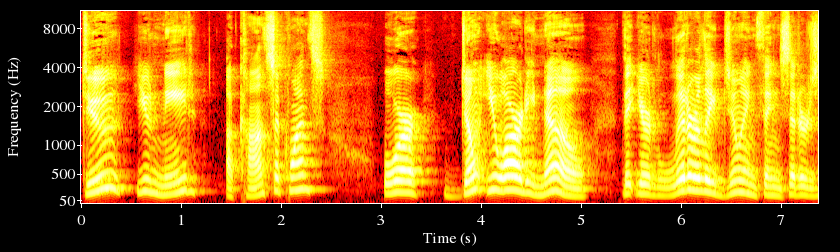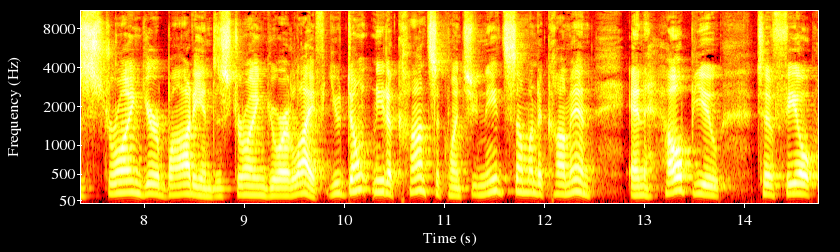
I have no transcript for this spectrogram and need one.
Do you need a consequence? Or don't you already know that you're literally doing things that are destroying your body and destroying your life. You don't need a consequence. You need someone to come in and help you to feel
